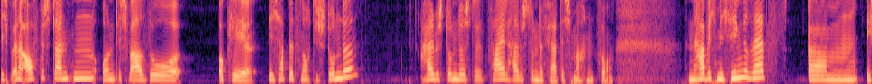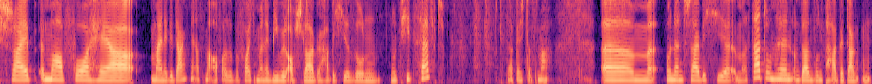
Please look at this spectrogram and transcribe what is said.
ich bin aufgestanden und ich war so, okay, ich habe jetzt noch die Stunde halbe Stunde Zeit, halbe Stunde fertig machen. So. Dann habe ich mich hingesetzt. Ähm, ich schreibe immer vorher meine Gedanken erstmal auf. Also bevor ich meine Bibel aufschlage, habe ich hier so ein Notizheft. Ich sage euch das mal. Ähm, und dann schreibe ich hier immer das Datum hin und dann so ein paar Gedanken.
